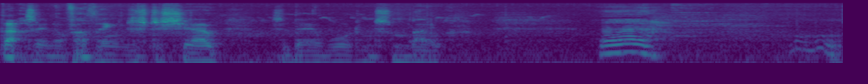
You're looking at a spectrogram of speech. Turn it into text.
That's enough, I think, just to show it's a bit of wood and some boat. Uh, oh,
